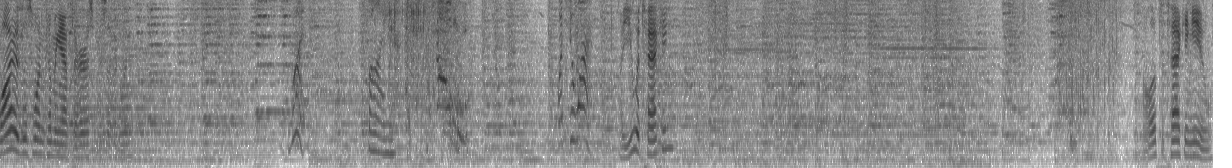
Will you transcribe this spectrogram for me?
Why is this one coming after her specifically? What? Fine. No! What you want? Are you attacking? Well, it's attacking you.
